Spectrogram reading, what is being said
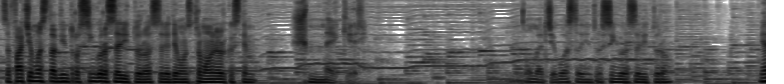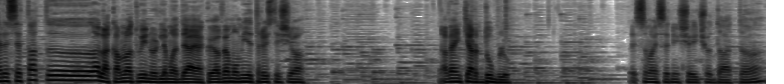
Să facem asta dintr-o singură săritură, să le demonstrăm oamenilor că suntem șmecheri. Nu merge, bă, asta dintr-o singură săritură. Mi-a resetat uh, ăla, că am luat win-urile, mă, de aia, că eu aveam 1300 și ceva. Aveam chiar dublu. Hai să mai sărim și aici o dată.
